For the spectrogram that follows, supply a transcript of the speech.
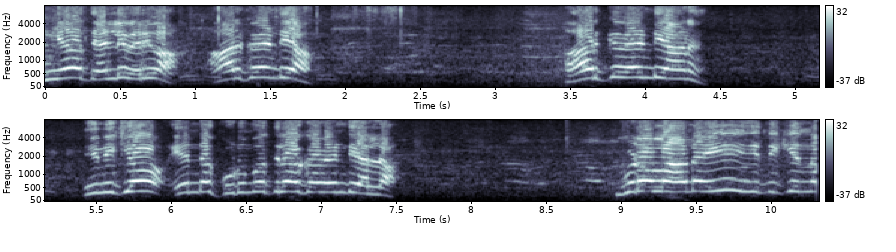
ഇങ്ങനെ തെള്ളി വരിക ആർക്ക് വേണ്ടിയാ? ആർക്ക് വേണ്ടിയാണ്? എനിക്കോ എന്റെ കുടുംബത്തിലൊക്കെ വേണ്ടിയല്ല. ഇവിടെ അവിടെ ഈ ഇരിക്കുന്ന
